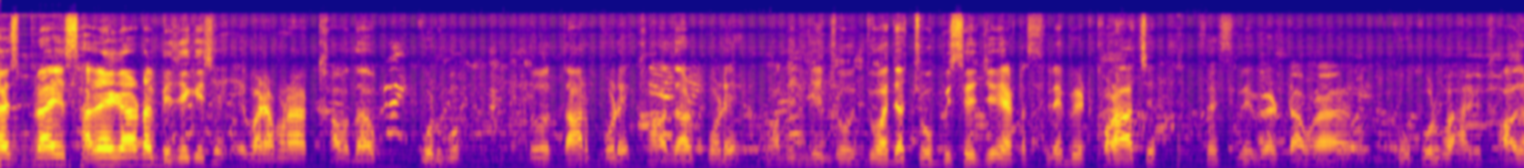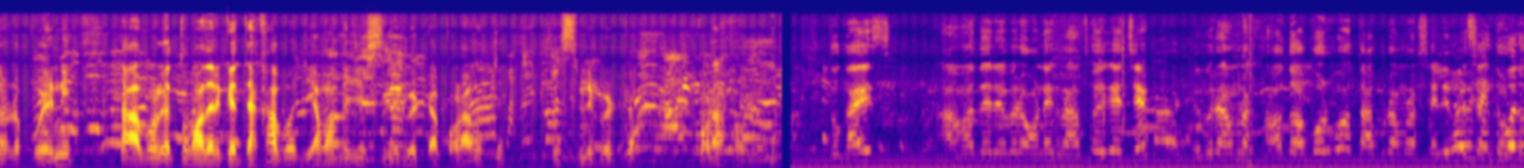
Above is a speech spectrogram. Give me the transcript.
গাছ প্রায় সাড়ে এগারোটা বেজে গেছে এবার আমরা খাওয়া দাওয়া করব তো তারপরে খাওয়া দাওয়ার পরে আমাদের যে দু হাজার চব্বিশে যে একটা সেলিব্রেট করা আছে সেই সেলিব্রেটটা আমরা করব আগে খাওয়া দাওয়াটা করে নিই তারপরে তোমাদেরকে দেখাবো যে আমাদের যে সেলিব্রেটটা করা হচ্ছে সেই সেলিব্রেটটা করা হবে তো গাইজ আমাদের এবারে অনেক রাত হয়ে গেছে এবারে আমরা খাওয়া দাওয়া করব তারপরে আমরা সেলিব্রেশন করব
